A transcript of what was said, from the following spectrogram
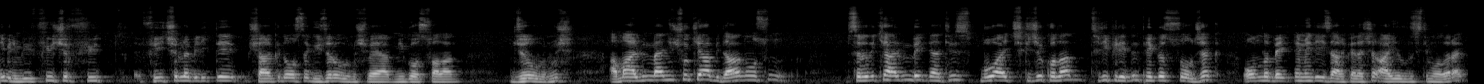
ne bileyim bir future feat- feature'la birlikte şarkıda olsa güzel olurmuş veya Migos falan güzel olurmuş. Ama albüm bence çok iyi abi daha ne olsun. Sıradaki albüm beklentimiz bu ay çıkacak olan Triple Red'in Pegasus olacak. Onu da beklemedeyiz arkadaşlar Ay Yıldız Team olarak.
